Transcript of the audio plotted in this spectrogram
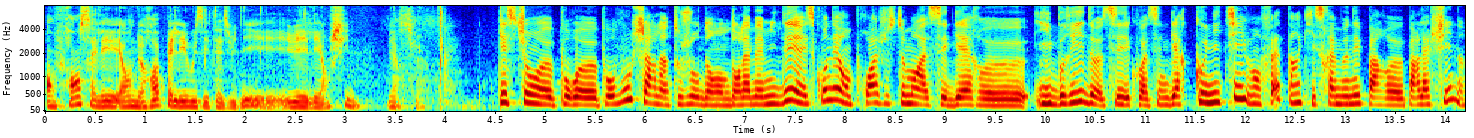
en France, elle est en Europe, elle est aux États-Unis et, elle est en Chine, bien sûr. Question pour, pour vous, Charles, hein, toujours dans, la même idée. Est-ce qu'on est en proie justement à ces guerres hybrides? C'est quoi? C'est une guerre cognitive en fait hein, qui serait menée par, par la Chine?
